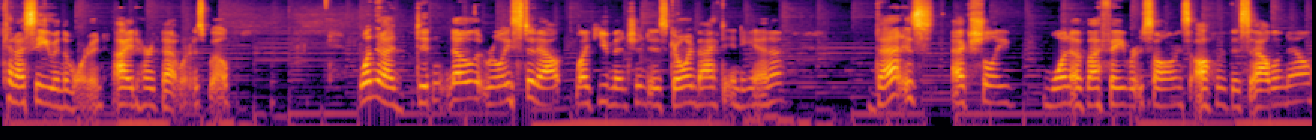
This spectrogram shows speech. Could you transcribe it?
Can I See You in the Morning? I had heard that one as well. One that I didn't know that really stood out, like you mentioned, is Going Back to Indiana. That is actually one of my favorite songs off of this album now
